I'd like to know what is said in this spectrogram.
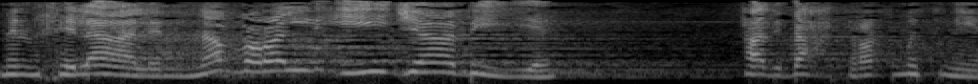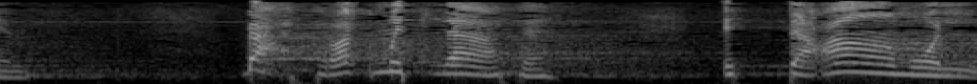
من خلال النظرة الإيجابية؟ هذه بحث رقم اثنين. بحث رقم ثلاثة. التعامل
